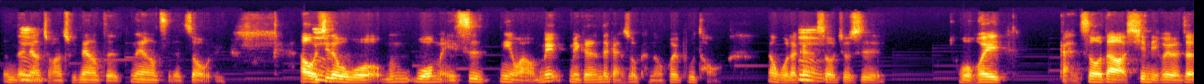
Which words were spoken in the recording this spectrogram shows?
能量转换出那样子那样子的咒语。然后我记得我我我每次念完，每每个人的感受可能会不同。那我的感受就是，我会感受到心里会有这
